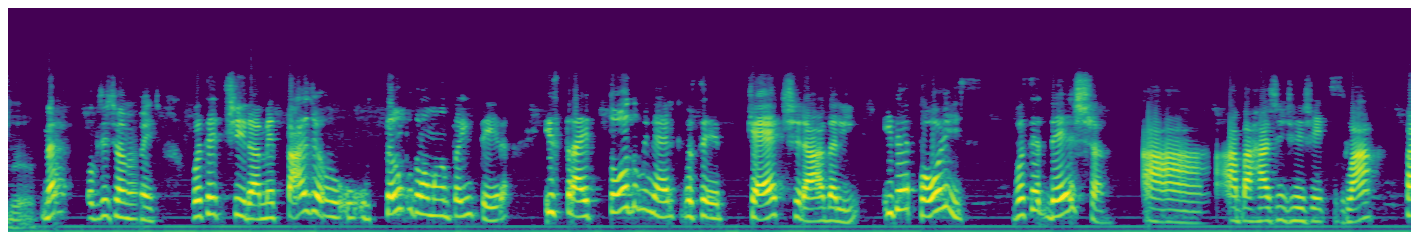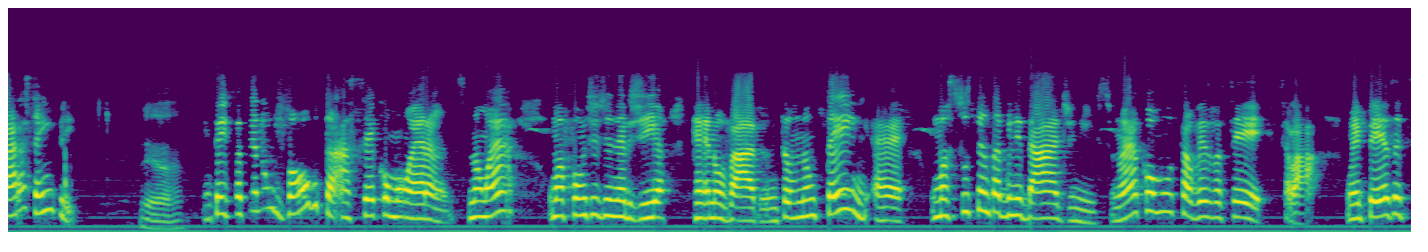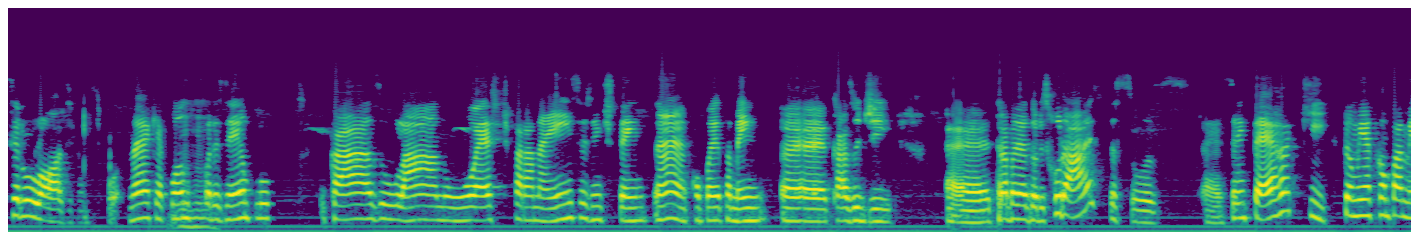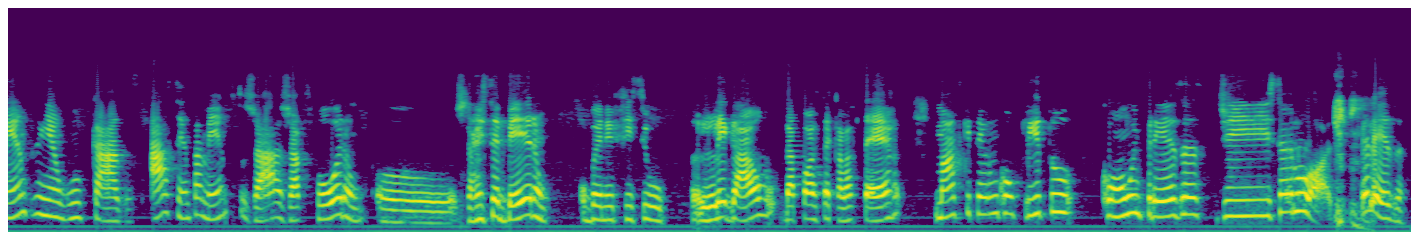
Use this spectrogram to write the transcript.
é. né? Objetivamente. Você tira a metade, o, o, tampo de uma montanha inteira, extrai todo o minério que você quer tirar dali e depois você deixa a, a barragem de rejeitos lá para sempre. É. Entende? Você não volta a ser como era antes. Não é uma fonte de energia renovável. Então não tem é, uma sustentabilidade nisso. Não é como talvez você, sei lá, uma empresa de celulose, vamos supor, né? Que é quando, uhum. por exemplo, o caso lá no Oeste Paranaense, a gente tem, né, acompanha também é, caso de é, trabalhadores rurais, pessoas é, sem terra que estão em acampamentos, em alguns casos assentamentos, já, já foram, uh, já receberam o benefício legal da posse daquelas terras, mas que tem um conflito com empresas de celulose. Beleza.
